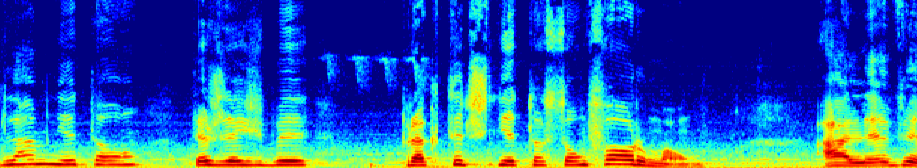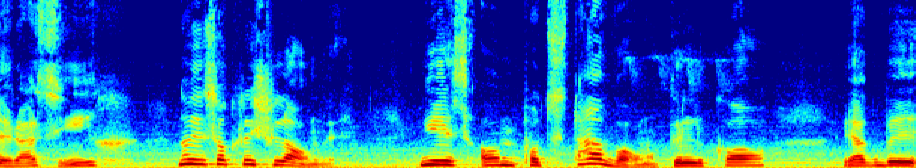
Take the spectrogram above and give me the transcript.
Dla mnie to te rzeźby praktycznie to są formą, ale wyraz ich no, jest określony. Nie jest on podstawą, tylko jakby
